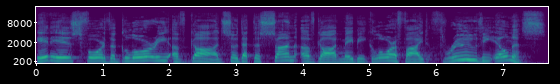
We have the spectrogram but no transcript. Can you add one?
It is for the glory of God, so that the Son of God may be glorified through the illness.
